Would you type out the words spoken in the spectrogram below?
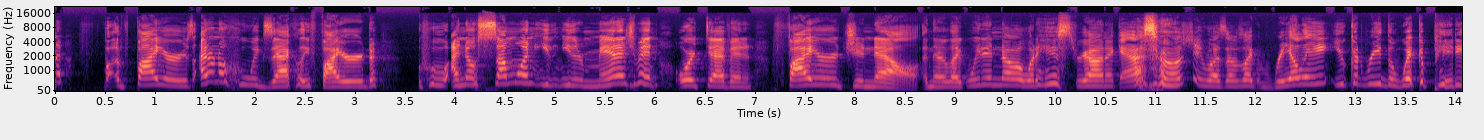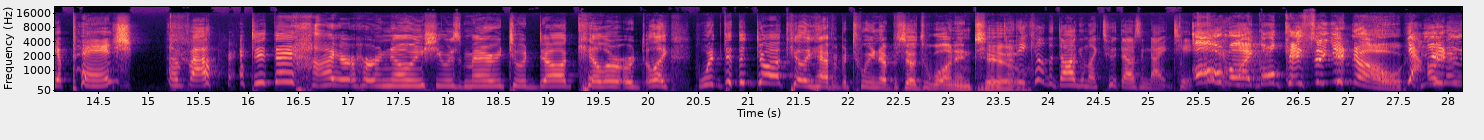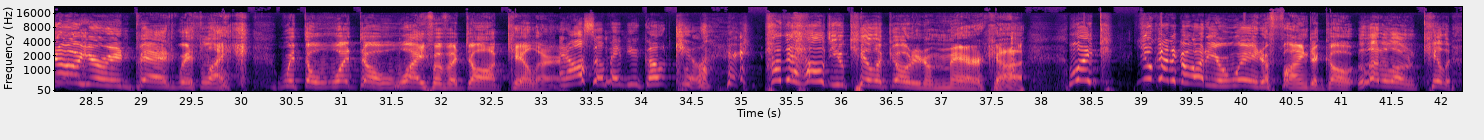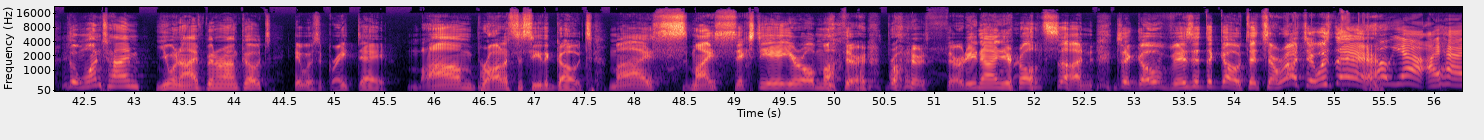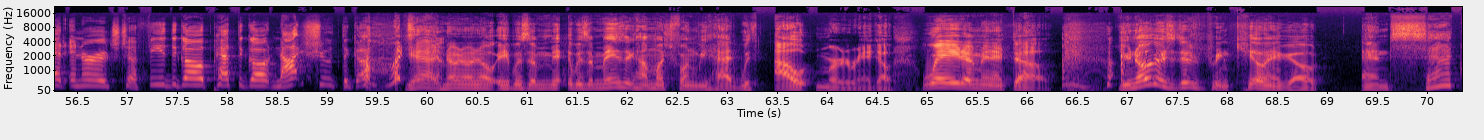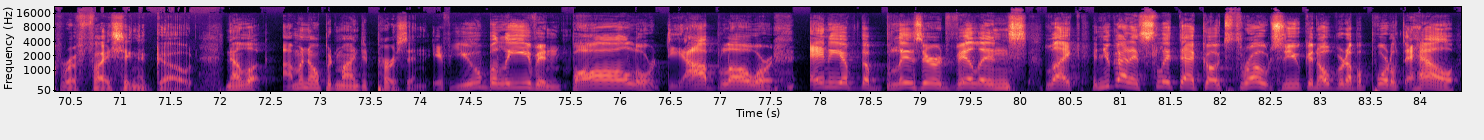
f- fires, I don't know who exactly fired who. I know someone, either, either management or Deavan, fired Jenelle. And they're like, we didn't know what a histrionic asshole she was. I was like, really? You could read the Wikipedia page about her. Did they hire her knowing she was married to a dog killer, or like, what did the dog killing happen between episodes one and two? Dude, he killed the dog in like 2019. oh my! Okay, so you know, Yeah, you okay, know you're in bed with like with the what the wife of a dog killer. And also maybe a goat killer. How the hell do you kill a goat in America? Like. You gotta go out of your way to find a goat, let alone kill it. The one time you and I've been around goats, it was a great day. Mom brought us to see the goats. My my 68 year old mother brought her 39 year old son to go visit the goats, and Sriracha was there. oh, yeah. I had an urge to feed the goat, pet the goat, not shoot the goat. Yeah, no, no, no. It was ama- it was amazing how much fun we had without murdering a goat. Wait a minute, though. you know, there's a difference between killing a goat and sacrificing a goat. Now, look, I'm an open-minded person. If you believe in Baal or Diablo or any of the Blizzard villains, like, and you got to slit that goat's throat so you can open up a portal to hell.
